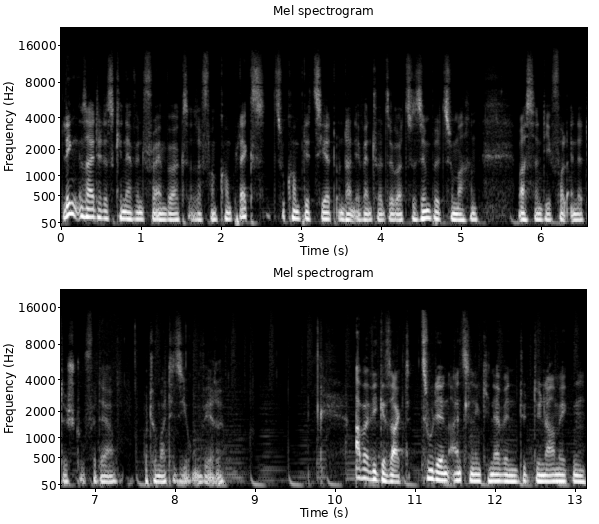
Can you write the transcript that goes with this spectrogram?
linken Seite des Kinevin Frameworks, also von komplex zu kompliziert und dann eventuell sogar zu simpel zu machen, was dann die vollendete Stufe der Automatisierung wäre. Aber wie gesagt, zu den einzelnen Kinevin-Dynamiken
